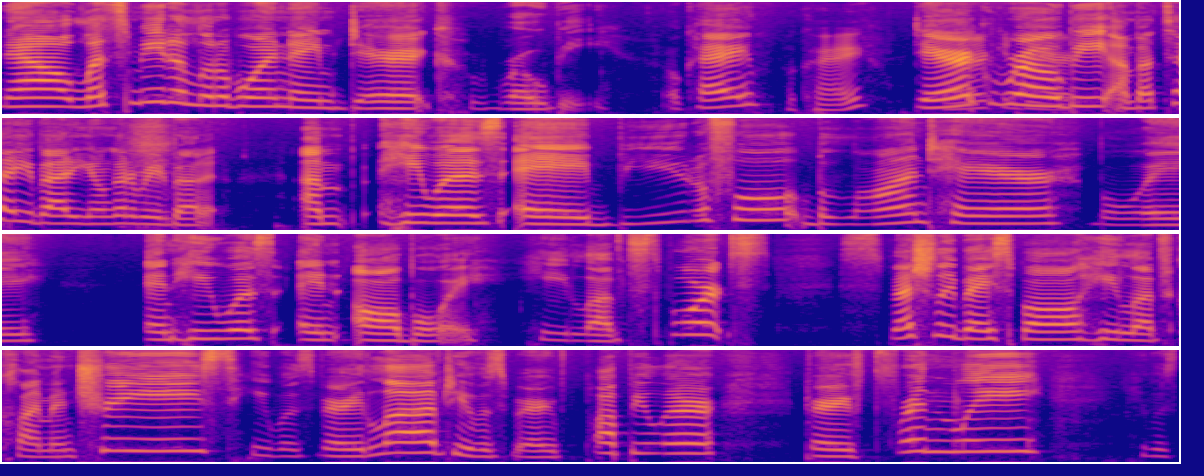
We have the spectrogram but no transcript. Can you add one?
Now let's meet a little boy named Derrick Robie. Okay. Okay. Derrick Derrick Robie. I'm about to tell you about it. You don't got to read about it. Um, he was a beautiful blonde hair boy, and he was an all boy. He loved sports, especially baseball. He loved climbing trees. He was very loved. He was very popular, very friendly. He was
